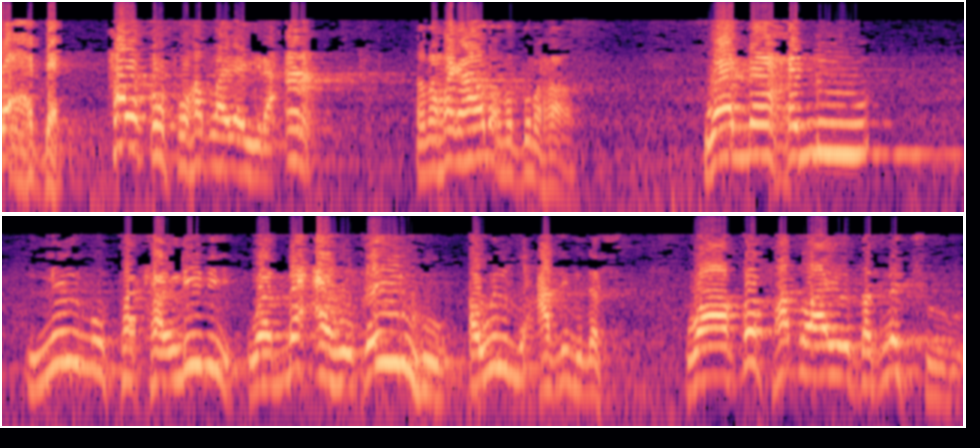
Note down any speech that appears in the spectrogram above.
waxda hal qofu hadlayaa yidha ana ama rag haado ama dumar haado wa naxnu lilmutakalimi wa macahu gayruhu aw ilmucadimi nafsi waa qof hadlaayo dad la joogo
